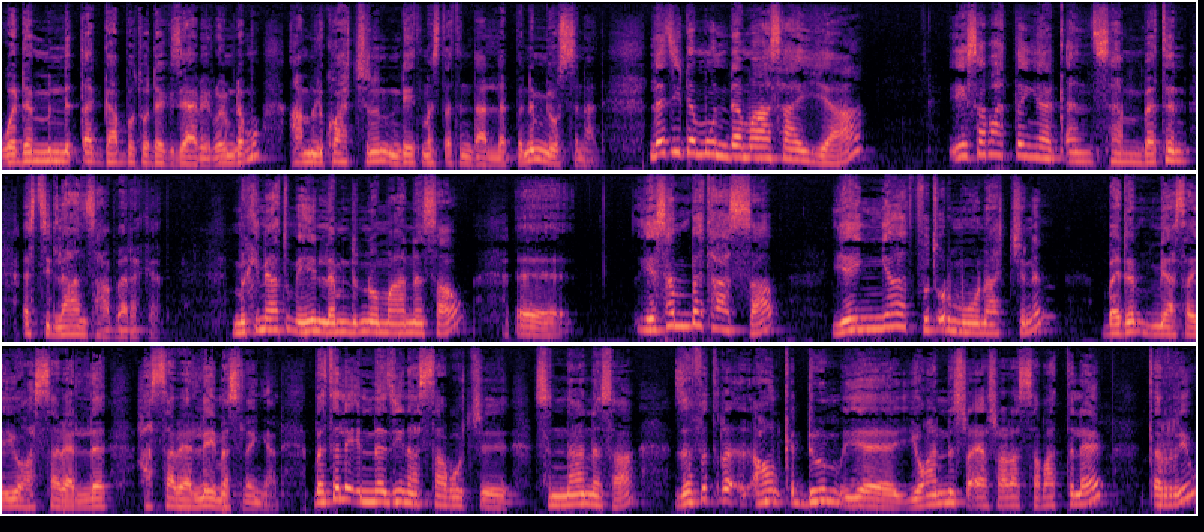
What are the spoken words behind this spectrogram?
ወደምንጠጋበት ወደ እግዚአብሔር ወይም ደግሞ አምልኳችንን እንዴት መስጠት እንዳለብንም ይወስናል። ለዚህ ደግሞ እንደ ማሳያ የሰባተኛ ቀን ሰንበትን እስቲ ላንሳ በረከት። ምክንያቱም ይህን ለምንድን ነው ማነሳው? የሰንበት ሐሳብ የእኛ ፍጡር መሆናችንን በደንብ የሚያሳየው ሀሳብ ያለ ሀሳብ ያለ ይመስለኛል። በተለይ እነዚህን ሀሳቦች ስናነሳ ዘፍጥረት አሁን ቅድምም የዮሐንስ ራእይ 14 7 ላይም ጥሪው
